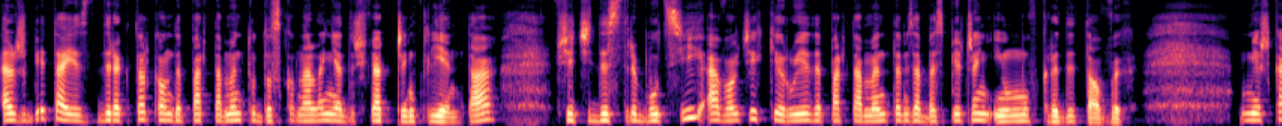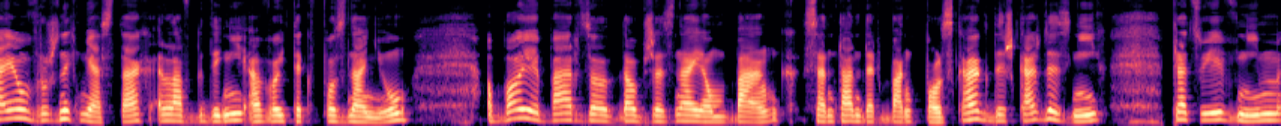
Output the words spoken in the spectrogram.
Elżbieta jest dyrektorką Departamentu Doskonalenia Doświadczeń Klienta w sieci dystrybucji, a Wojciech kieruje Departamentem Zabezpieczeń i Umów Kredytowych. Mieszkają w różnych miastach, Ela w Gdyni, a Wojtek w Poznaniu. Oboje bardzo dobrze znają bank, Santander Bank Polska, gdyż każdy z nich pracuje w nim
